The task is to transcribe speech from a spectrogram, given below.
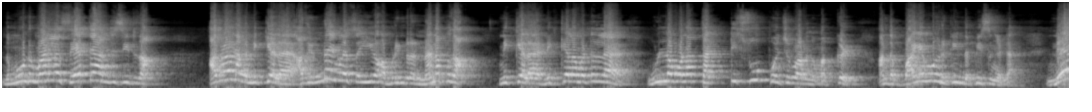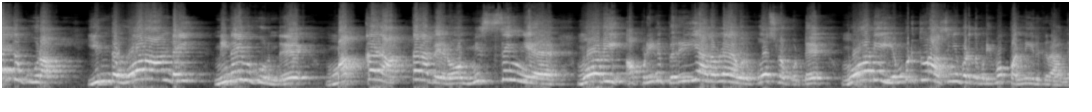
இந்த மூன்று மாநிலம் சேர்த்தே அஞ்சு சீட்டு தான். அதனால நாங்கள் நிற்கலை அது இன்னும் எங்களை செய்யும் அப்படின்ற நினப்பு தான். நிற்கலை நிற்கலை மட்டும் இல்லை உள்ள போனா தட்டி சூப் வச்சிருவானுங்க மக்கள். அந்த பயமும் இருக்கு இந்த பீசுங்கிட்ட நேத்து பூரா இந்த ஓராண்டை நினைவு கூர்ந்து மக்கள் அத்தனை பேரும் மிஸ்ஸிங் மோடி அப்படின்னு பெரிய அளவுல ஒரு போஸ்டரை போட்டு மோடியை எப்படி தூரம் அசிங்கப்படுத்த முடியுமோ பண்ணி இருக்கிறாங்க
